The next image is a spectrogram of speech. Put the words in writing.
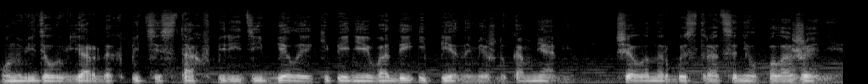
он увидел в ярдах пятистах впереди белое кипение воды и пены между камнями. Челленер быстро оценил положение.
